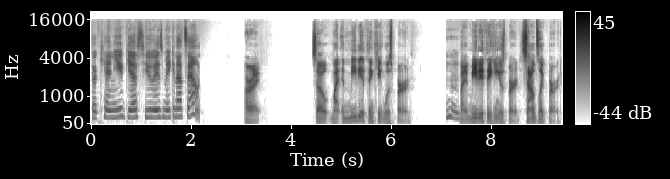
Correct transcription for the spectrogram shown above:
So, can you guess who is making that sound? All right. So my immediate thinking was bird. Mhm. My immediate thinking is bird. Sounds like bird.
